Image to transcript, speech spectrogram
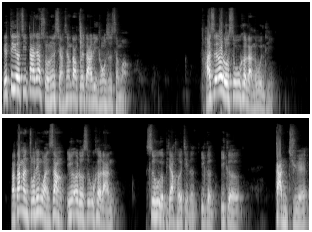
因为第二季大家所能想象到最大利空是什么？还是俄罗斯乌克兰的问题。那当然，昨天晚上因为俄罗斯乌克兰。似乎有比较和解的一个一个感觉，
